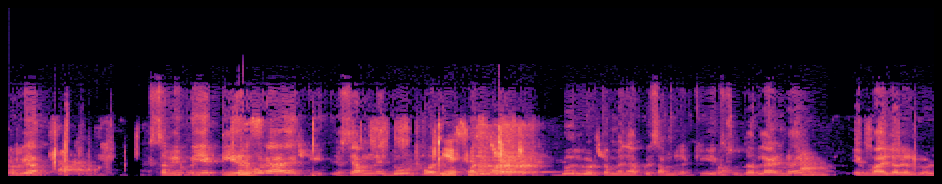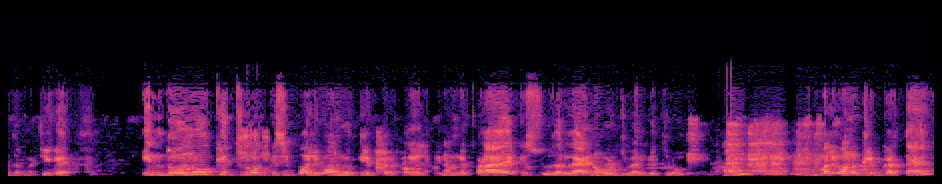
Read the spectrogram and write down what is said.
हो गया? सभी को ये क्लियर yes. हो रहा है कि जैसे हमने दो पॉलीगॉन yes, दो एल्गोरिथम मैंने आपके सामने रखी एक स्विट्जरलैंड है एक वाइलर एल्गोरिथम है ठीक है? इन दोनों के थ्रू हम किसी पॉलीगॉन को क्लिप करते हैं लेकिन हमने पढ़ा है कि स्विट्जरलैंड होर्जमैन के थ्रू हम पॉलीगॉन को क्लिप करते हैं।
